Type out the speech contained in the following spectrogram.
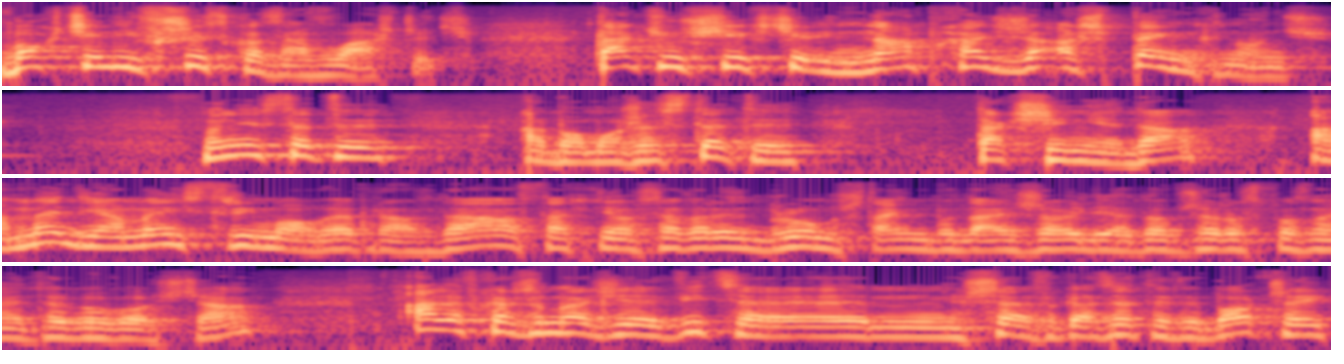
bo chcieli wszystko zawłaszczyć. Tak już się chcieli napchać, że aż pęknąć. No niestety, albo może stety, tak się nie da. A media mainstreamowe, prawda? Ostatnio Seweryn Brumstein bodajże, o ile ja dobrze rozpoznaję tego gościa, ale w każdym razie wiceszef Gazety Wyborczej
